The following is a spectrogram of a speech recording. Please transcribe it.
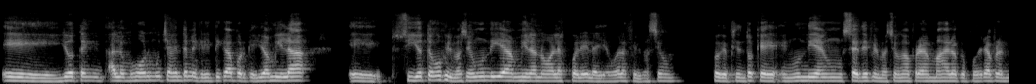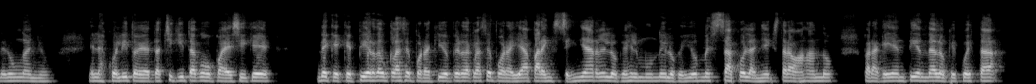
Eh, yo a lo mejor mucha gente me critica porque yo a Mila, si yo tengo filmación un día, Mila no va a la escuela y la llevo a la filmación porque siento que en un día en un set de filmación aprende más de lo que podría aprender un año en la escuelita, ya está chiquita como para decir que de que, que pierda un clase por aquí o pierda clase por allá, para enseñarle lo que es el mundo y lo que yo me saco la ñex trabajando para que ella entienda lo que cuesta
